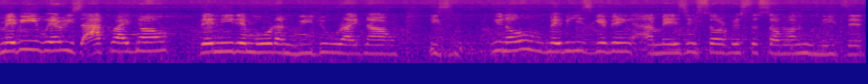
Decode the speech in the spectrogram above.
Maybe where he's at right now, they need him more than we do right now. He's, you know, maybe he's giving amazing service to someone who needs it.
